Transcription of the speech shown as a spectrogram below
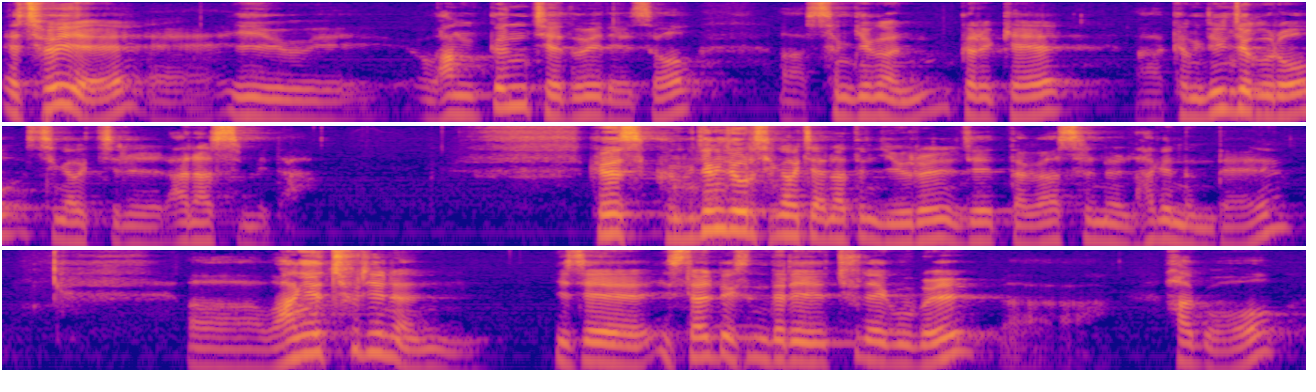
어, 애초에 에, 이 왕권 제도에 대해서 어, 성경은 그렇게 아, 긍정적으로 생각지를 않았습니다. 그래서 긍정적으로 생각지 않았던 이유를 이제 이따가 설명을 하겠는데 어, 왕의 추리는 이제 이스라엘 백성들이 출애굽을 어, 하고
